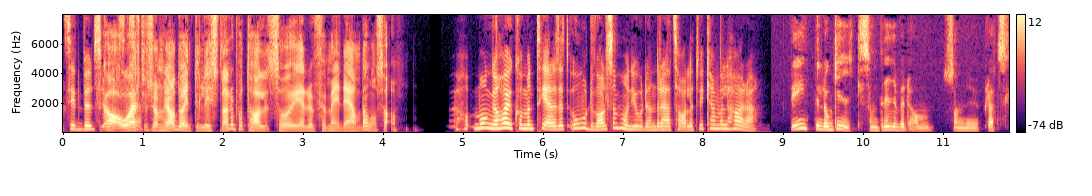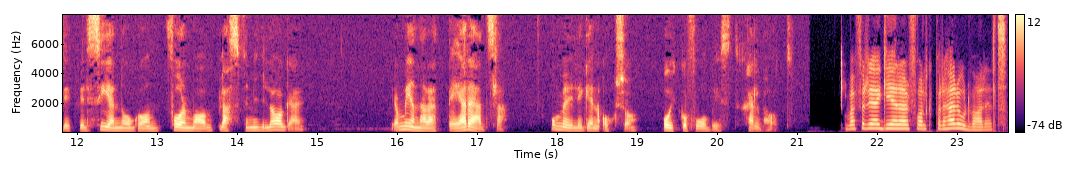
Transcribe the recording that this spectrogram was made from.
sitt budskap. Ja, och eftersom jag då inte lyssnade på talet så är det för mig det enda hon sa. Många har ju kommenterat ett ordval som hon gjorde under det här talet. Vi kan väl höra. Det är inte logik som driver dem som nu plötsligt vill se någon form av blasfemilagar. Jag menar att det är rädsla och möjligen också oikofobiskt självhat. Varför reagerar folk på det här ordvalet?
